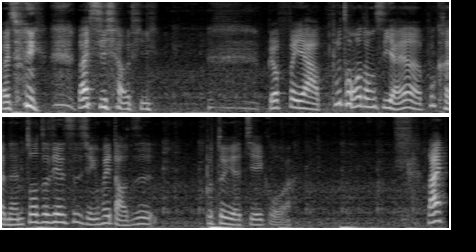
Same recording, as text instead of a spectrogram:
来，所以来洗小题，不要废啊！不同的东西啊，不可能做这件事情会导致不对的结果啊！来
